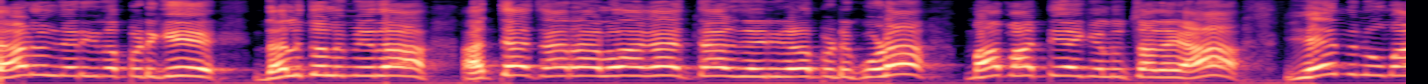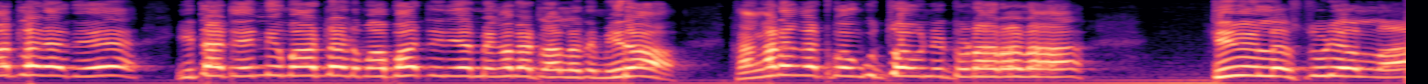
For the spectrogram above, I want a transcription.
దాడులు జరిగినప్పటికీ దళితుల మీద అత్యాచారాలు అగాత్యాలు జరిగినప్పటికీ కూడా మా పార్టీ గెలుస్తుందయా ఏంది నువ్వు మాట్లాడేది? ఇట్లాంటి ఎన్ని మాట్లాడు మా పార్టీని ఏం మింగబెట్టాలని మీరా? కంగడం కట్టుకొని కూర్చోన్నట్టున్నారా టీవీల్లో స్టూడియోల్లో?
